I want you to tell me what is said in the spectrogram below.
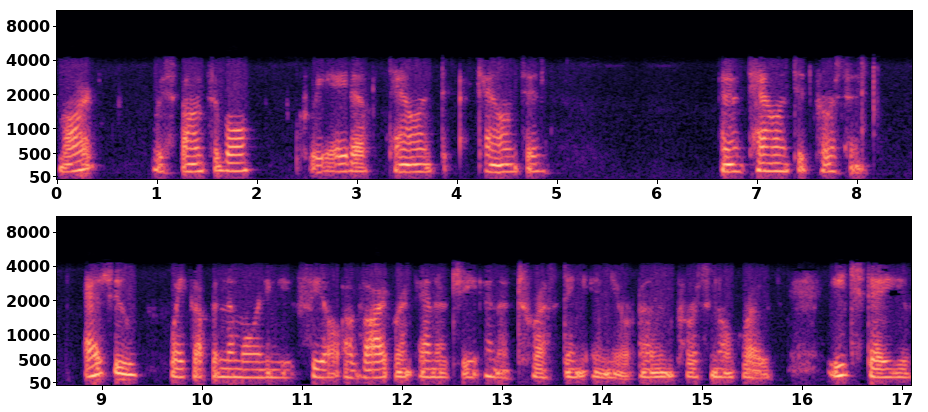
smart, responsible, creative, talent, talented, and a talented person. As you wake up in the morning, you feel a vibrant energy and a trusting in your own personal growth. Each day, you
